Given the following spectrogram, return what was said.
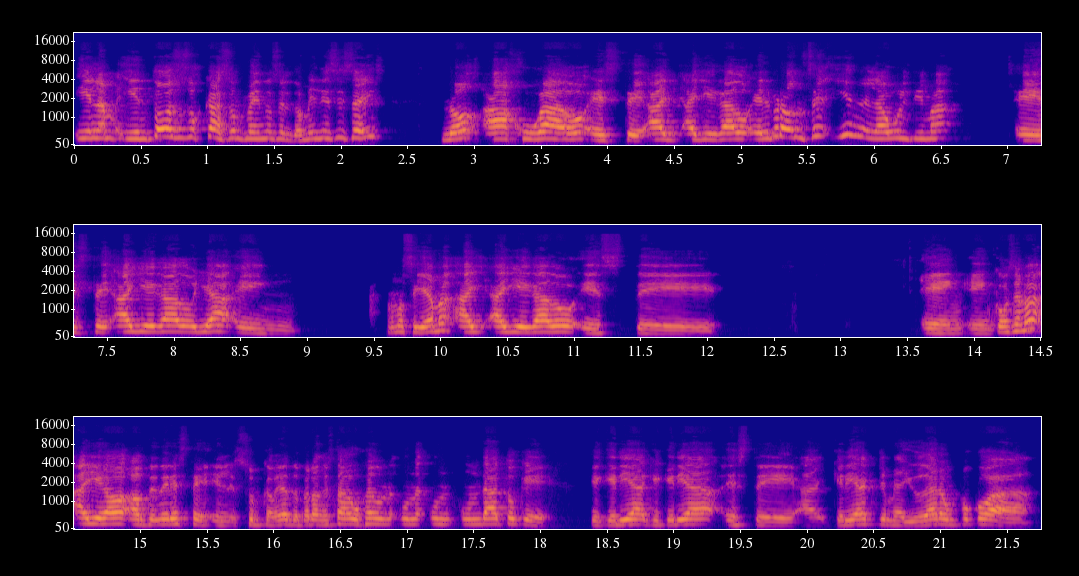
y en, todos esos casos, menos el 2016, ¿no? Ha jugado, este, ha, ha llegado el bronce, y en la última este, ha llegado ya en, ¿cómo se llama? Ha, llegado este, ¿cómo se llama? Ha llegado a obtener este, el subcampeonato, perdón, estaba buscando un, dato que, quería, que quería, este, quería que me ayudara un poco a,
